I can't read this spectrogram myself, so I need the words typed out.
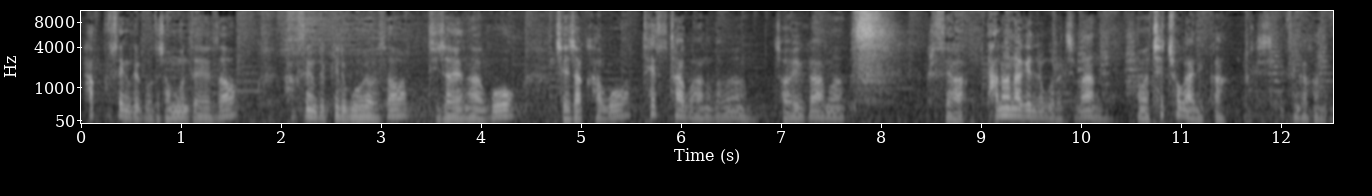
학부생들보다 전문대에서 학생들끼리 모여서 디자인하고 제작하고 테스트하고 하는 거는 저희가 아마 글쎄요 단언하기는 좀 그렇지만 아마 최초가 아닐까 그렇게 생각합니다.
